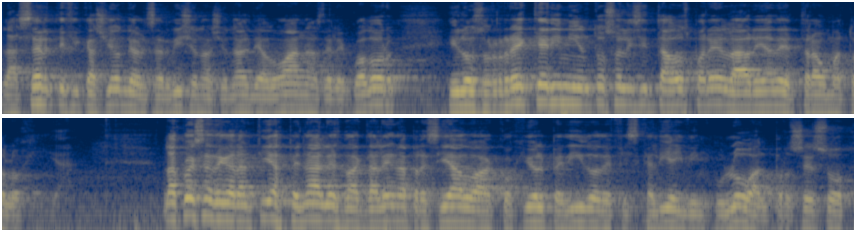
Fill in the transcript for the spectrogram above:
la certificación del Servicio Nacional de Aduanas del Ecuador y los requerimientos solicitados para el área de traumatología. La jueza de garantías penales Magdalena Preciado acogió el pedido de fiscalía y vinculó al proceso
